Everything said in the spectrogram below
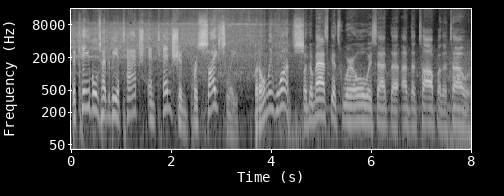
The cables had to be attached and tensioned precisely but only once. But the baskets were always at the at the top of the tower.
